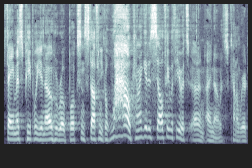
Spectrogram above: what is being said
famous people you know who wrote books and stuff, and you go, wow, can I get a selfie with you? It's, I, I know, it's kind of weird.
